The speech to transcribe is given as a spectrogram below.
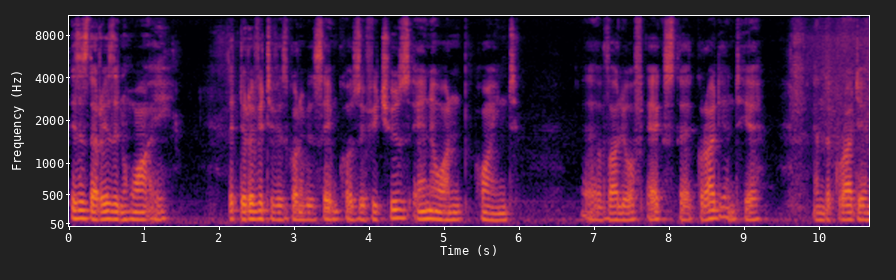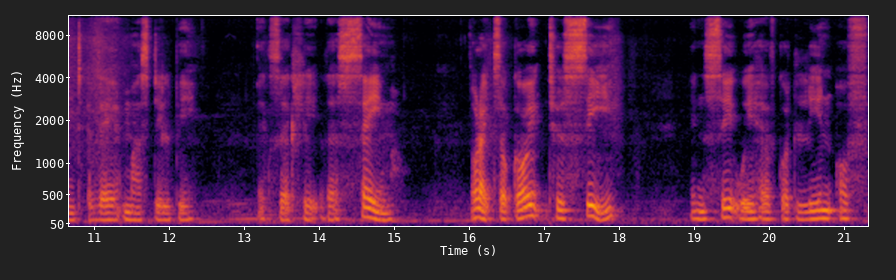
this is the reason why the derivative is going to be the same because if you choose any one point uh, value of x the gradient here and the gradient there must still be exactly the same. All right so going to c in c we have got ln of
